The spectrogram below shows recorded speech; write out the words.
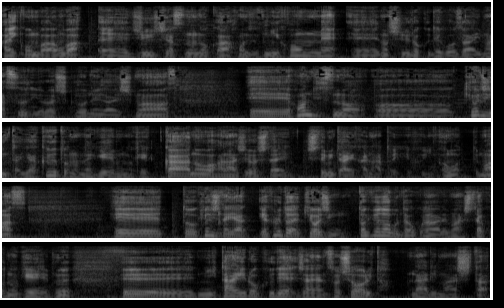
はい、こんばんは。えー、11月7日、本日2本目、えーの収録でございます。よろしくお願いします。えー本日の巨人対ヤクルトのね、ゲームの結果のお話をしたい、してみたいかなというふうに思ってます。えーっと、巨人対ヤヤクルト対巨人、東京ドームで行われましたこのゲーム、えー2対6でジャイアンツの勝利となりました。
